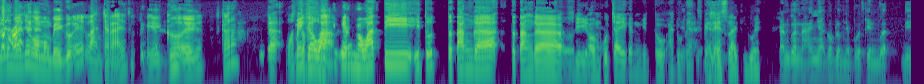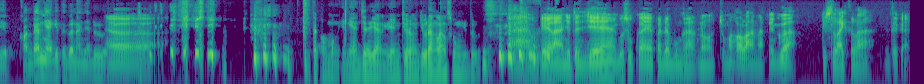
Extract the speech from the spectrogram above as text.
belum aja ngomong bego eh lancar aja tuh. Bego ya kan. Sekarang Nggak, What the Megawati Irmawati itu tetangga tetangga Oh. di Om Kucai kan gitu. Aduh beres-beres lagi gue. Kan gue nanya gue belum nyebutin buat di kontennya gitu gue nanya dulu. Eh kita ngomong ini aja yang yang jurang-jurang langsung gitu ah udah lanjut aja. Gue suka ya pada Bung Karno. Cuma kalau anaknya gue dislike lah gitu kan.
